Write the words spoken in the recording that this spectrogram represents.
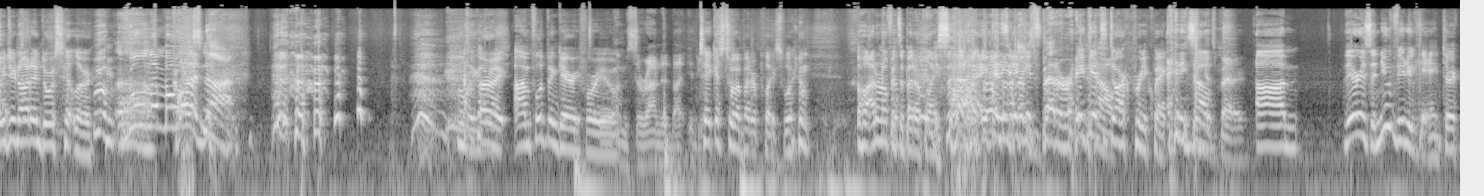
we do not endorse Hitler. Rule uh, number Of course one. not. All right, I'm flipping Gary for you. I'm surrounded by idiots. Take us to a better place, William. Oh, I don't know if it's a better place. it gets, it gets better right It gets now. dark pretty quick. Anything so, gets better. there is a new video game to,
